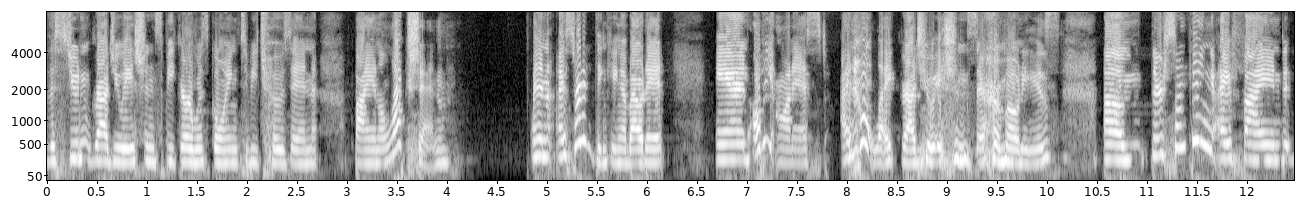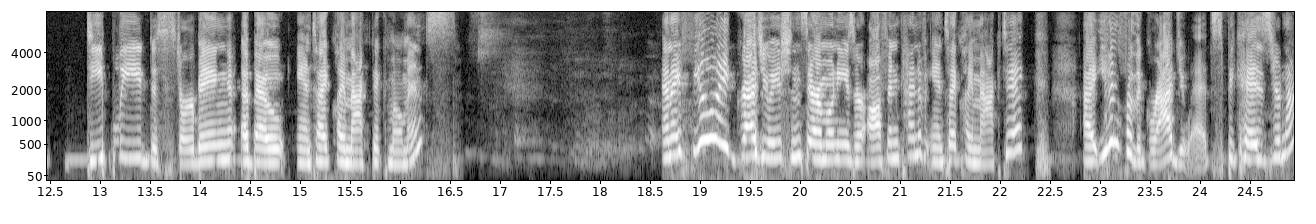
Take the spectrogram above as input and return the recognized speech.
the student graduation speaker was going to be chosen by an election. And I started thinking about it, and I'll be honest, I don't like graduation ceremonies. Um, there's something I find deeply disturbing about anticlimactic moments. And I feel like graduation ceremonies are often kind of anticlimactic, uh, even for the graduates, because you're not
